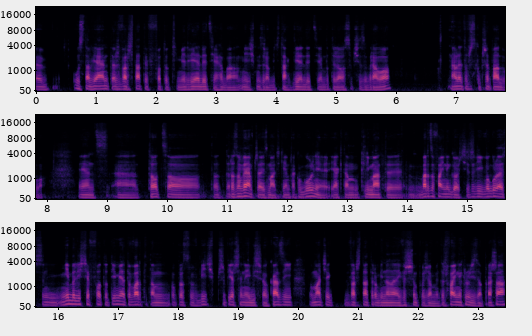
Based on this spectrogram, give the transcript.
e, ustawiałem też warsztaty w fototeamie. Dwie edycje chyba mieliśmy zrobić. Tak, dwie edycje, bo tyle osób się zebrało. Ale to wszystko przepadło. Więc e, to, co to rozmawiałem wczoraj z Maćkiem, tak ogólnie, jak tam klimaty, bardzo fajny gość. Jeżeli w ogóle nie byliście w fototeamie, to warto tam po prostu wbić przy pierwszej najbliższej okazji, bo Maciek warsztaty robi na najwyższym poziomie. Też fajnych ludzi zaprasza.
